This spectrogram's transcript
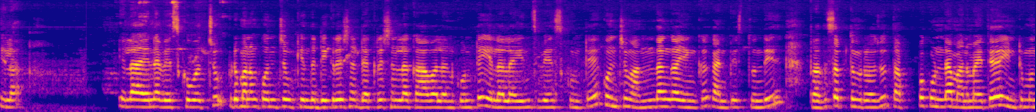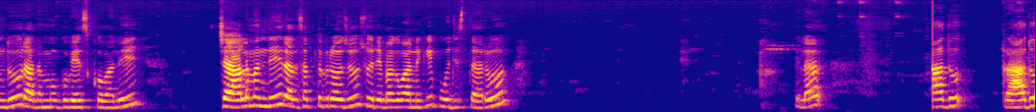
ఇలా ఇలా అయినా వేసుకోవచ్చు. ఇప్పుడు మనం కొంచెం కింద డెకరేషన్ డెకరేషన్లా కావాలనుకుంటే ఇలా లైన్స్ వేసుకుంటే కొంచెం అందంగా ఇంకా కనిపిస్తుంది. రథసప్తమి రోజు తప్పకుండా మనమైతే ఇంటి ముందు రథం ముగ్గు వేసుకోవాలి. చాలామంది రథసప్తమి రోజు సూర్యభగవానికి పూజిస్తారు. ఇలా రాదు రాదు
